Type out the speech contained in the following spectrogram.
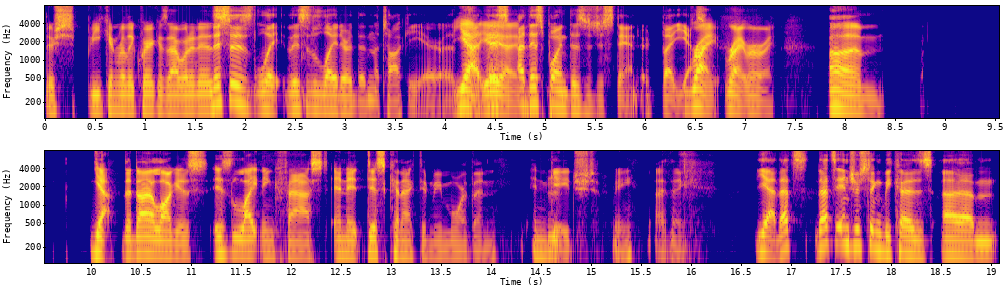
they're speaking really quick. Is that what it is? This is late. This is later than the talkie era. Yeah, At yeah, this, yeah, yeah. At this point, this is just standard. But yeah. Right, right, right, right. Um yeah, the dialogue is is lightning fast and it disconnected me more than engaged me, I think. Yeah, that's that's interesting because um,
